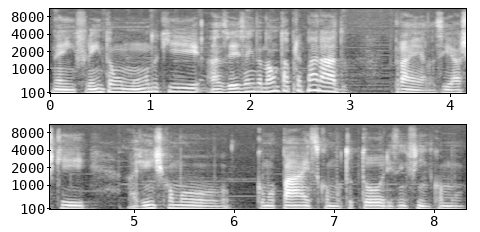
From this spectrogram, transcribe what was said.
né, enfrentam um mundo que às vezes ainda não está preparado para elas. E acho que a gente, como, como pais, como tutores, enfim, como,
